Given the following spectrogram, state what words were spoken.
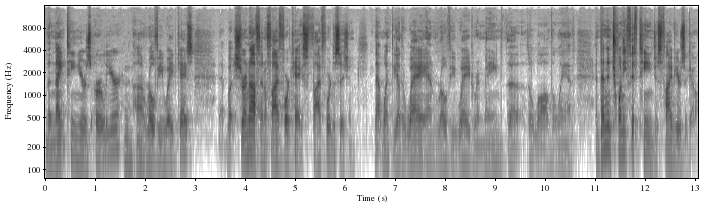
the 19 years earlier uh, Roe v. Wade case. But sure enough, in a 5 4 case, 5 4 decision, that went the other way, and Roe v. Wade remained the, the law of the land. And then in 2015, just five years ago,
